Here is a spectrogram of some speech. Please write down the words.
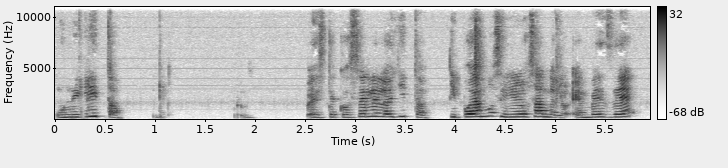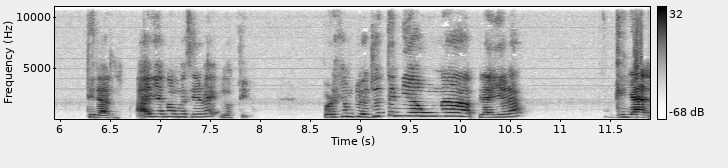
un hilito, este, coserle el hoyito y podemos seguir usándolo en vez de tirarlo. Ah, ya no me sirve, lo tiro. Por ejemplo, yo tenía una playera que ya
